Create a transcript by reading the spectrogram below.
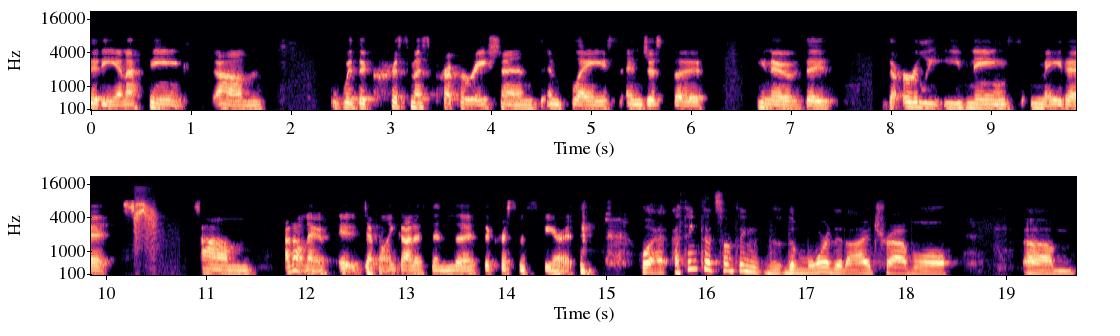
city. And I think um, with the Christmas preparations in place and just the, you know, the the early evenings made it. Um, I don't know. It definitely got us in the the Christmas spirit. Well, I think that's something. The more that I travel, um,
